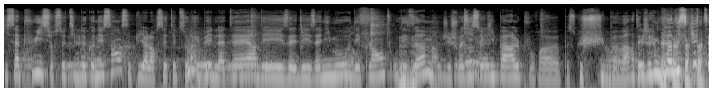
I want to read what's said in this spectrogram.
qui s'appuient sur ce type de connaissances Et puis, alors, c'était de s'occuper de la terre, des, des animaux, des plantes ou des Mhm. hommes. J'ai choisi ceux qui parlent pour, euh, parce que je suis bavarde et j'aime bien discuter.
